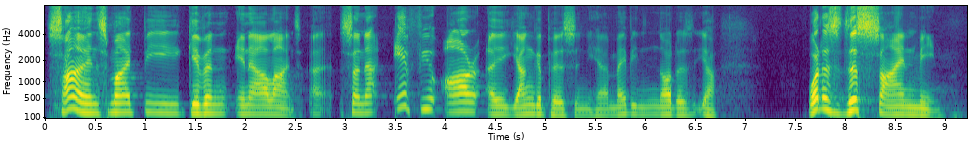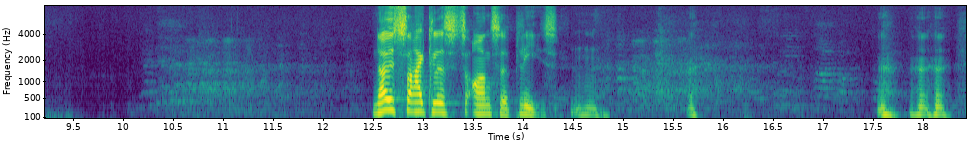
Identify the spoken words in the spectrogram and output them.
signs might be given in our lives. Uh, so now, if you are a younger person here, maybe not as, yeah, what does this sign mean? No cyclists answer, please.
